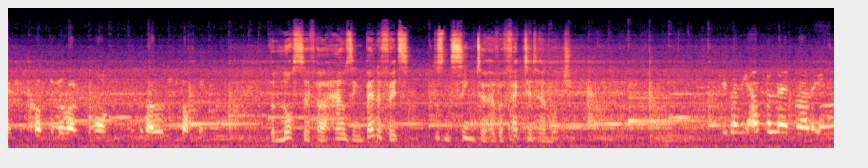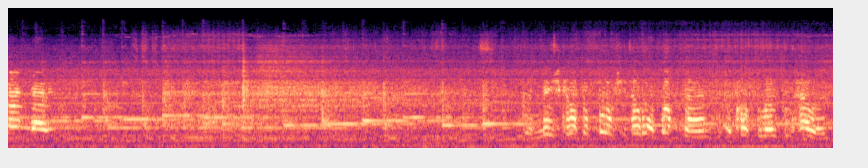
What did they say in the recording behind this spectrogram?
If she's crossing the road towards the road, stopping. The loss of her housing benefits doesn't seem to have affected her much. Can I confirm she's held at a bus stand across the road from Harrods?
